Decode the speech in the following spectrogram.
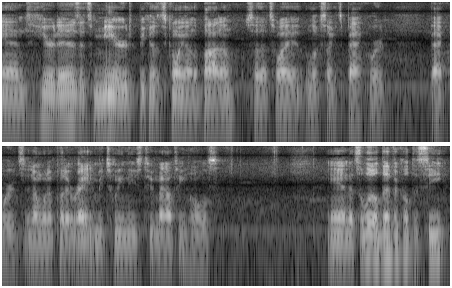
and here it is. It's mirrored because it's going on the bottom. So that's why it looks like it's backward backwards. And I'm going to put it right in between these two mounting holes. And it's a little difficult to see.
